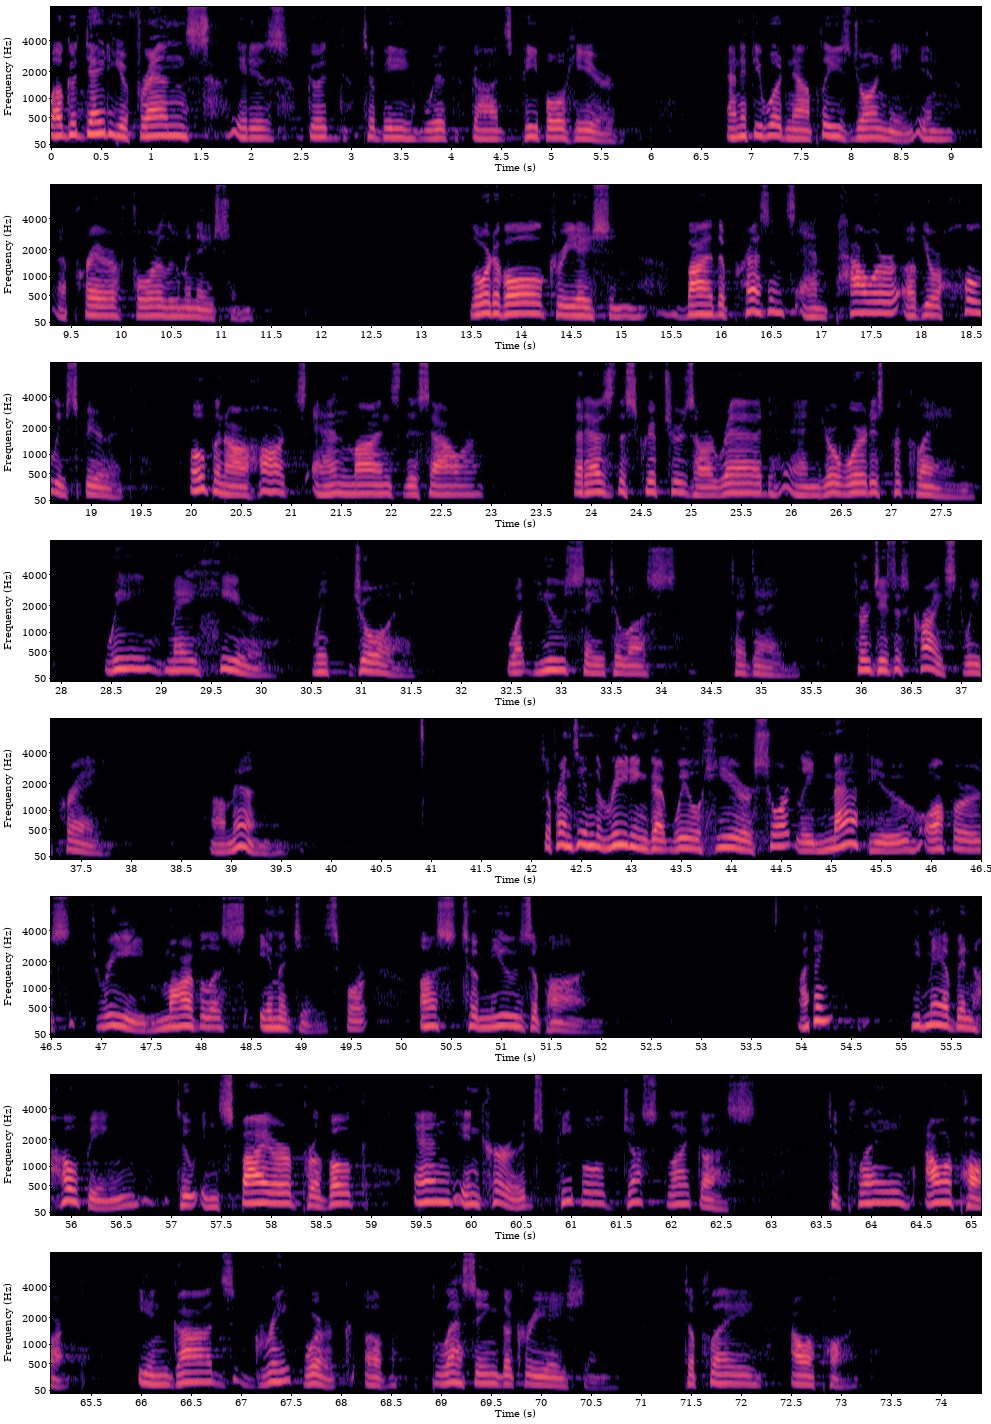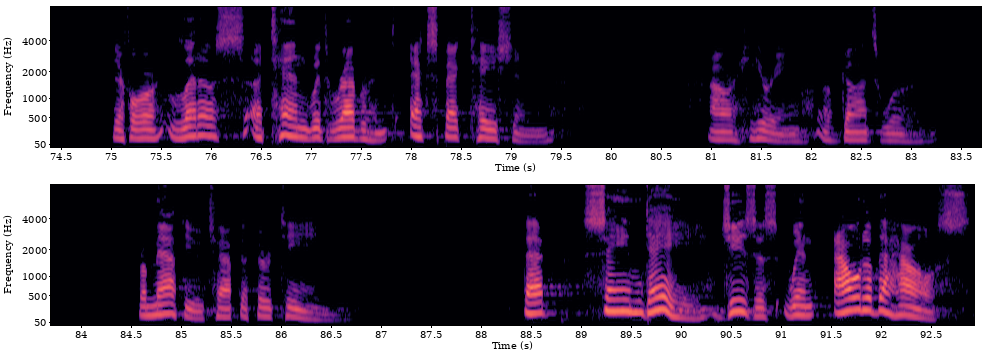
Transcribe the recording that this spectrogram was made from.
Well, good day to you, friends. It is good to be with God's people here. And if you would now, please join me in a prayer for illumination. Lord of all creation, by the presence and power of your Holy Spirit, open our hearts and minds this hour, that as the scriptures are read and your word is proclaimed, we may hear with joy what you say to us today. Through Jesus Christ, we pray. Amen. So, friends, in the reading that we'll hear shortly, Matthew offers three marvelous images for us to muse upon. I think he may have been hoping to inspire, provoke, and encourage people just like us to play our part in God's great work of blessing the creation, to play our part. Therefore, let us attend with reverent expectation our hearing of God's word. From Matthew chapter 13. That same day, Jesus went out of the house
